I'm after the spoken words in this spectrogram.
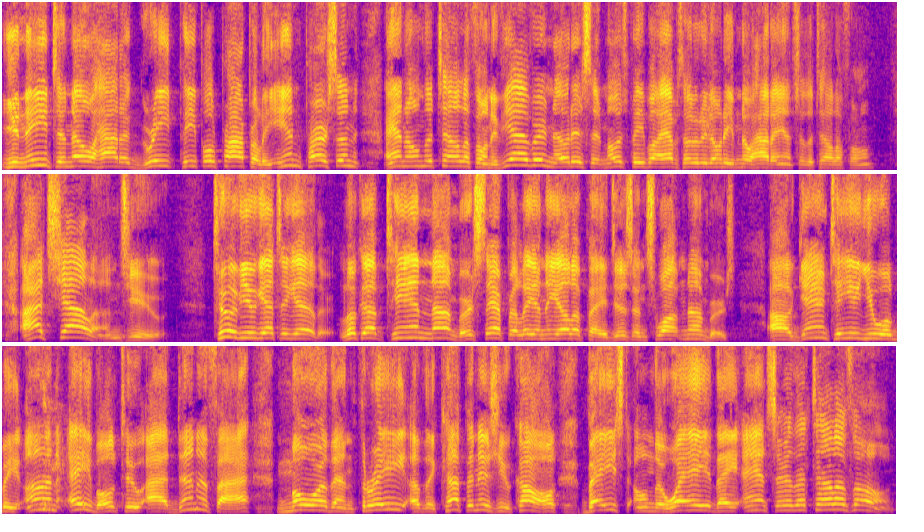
you need to know how to greet people properly in person and on the telephone. Have you ever noticed that most people absolutely don't even know how to answer the telephone? I challenge you. Two of you get together. Look up 10 numbers separately in the yellow pages and swap numbers. I'll guarantee you, you will be unable to identify more than three of the companies you call based on the way they answer the telephone.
